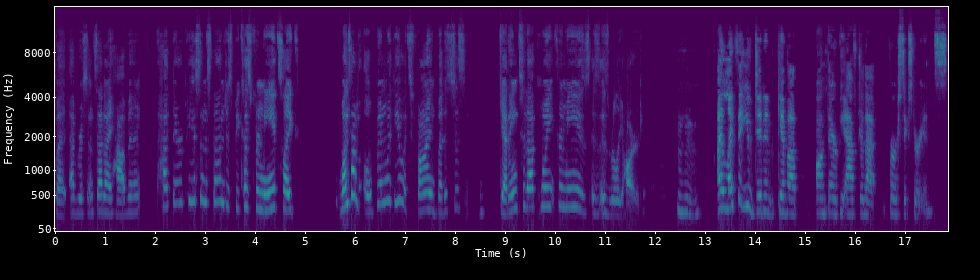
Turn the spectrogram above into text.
but ever since that i haven't had therapy since then just because for me it's like once i'm open with you it's fine but it's just getting to that point for me is is, is really hard mm-hmm. i like that you didn't give up on therapy after that first experience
